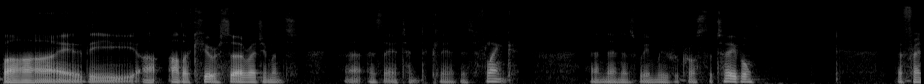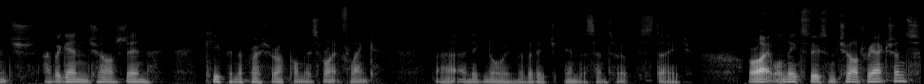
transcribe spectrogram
by the uh, other cuirassier regiments uh, as they attempt to clear this flank. And then as we move across the table, the French have again charged in, keeping the pressure up on this right flank uh, and ignoring the village in the centre at this stage. All right, we'll need to do some charge reactions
